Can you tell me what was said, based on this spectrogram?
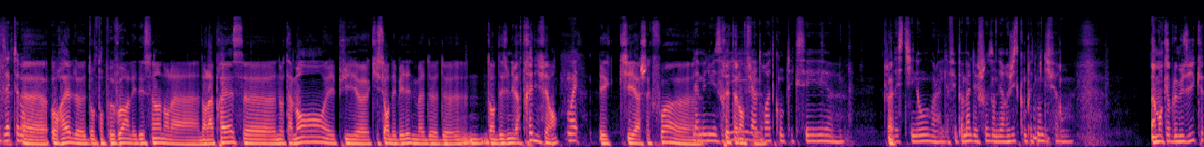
exactement. Euh, Aurel, euh, dont on peut voir les dessins dans la dans la presse, euh, notamment, et puis qui sort des BD de, de- de- dans des univers très différents. Ouais. Et qui est à chaque fois la très talentueux. la droite complexée, clandestino, voilà, il a fait pas mal de choses dans des registres complètement différents. Immanquable musique,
